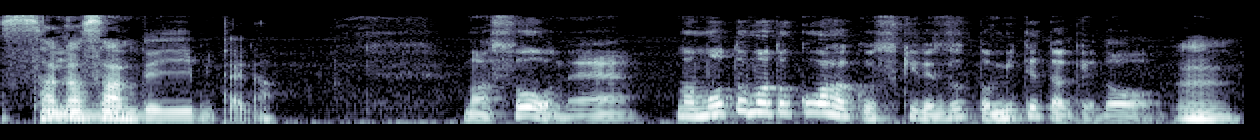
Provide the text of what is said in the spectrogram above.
探さんでいいみたいな。まあそうね。まあもともと紅白好きでずっと見てたけどうん。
